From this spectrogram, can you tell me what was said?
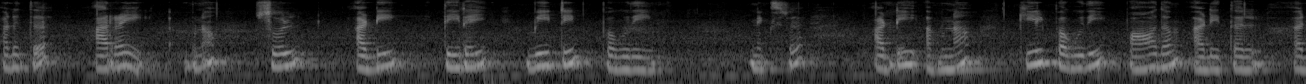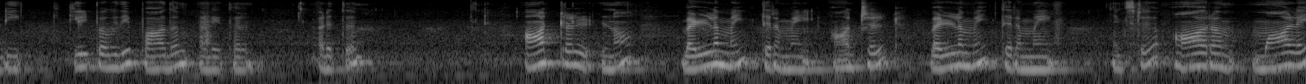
அடுத்து அறை அப்படின்னா சொல் அடி திரை வீட்டின் பகுதி. நெக்ஸ்ட்டு அடி அப்படின்னா கீழ்ப்பகுதி பாதம் அடித்தல். அடி கீழ்ப்பகுதி பாதம் அடித்தல். அடுத்து ஆற்றல்னா வல்லமை திறமை. ஆற்றல் வல்லமை திறமை. நெக்ஸ்ட்டு ஆரம் மாலை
